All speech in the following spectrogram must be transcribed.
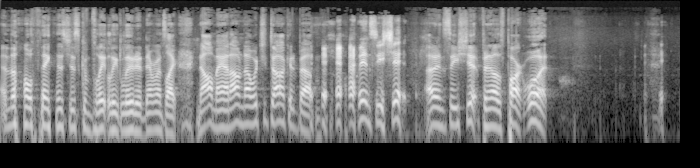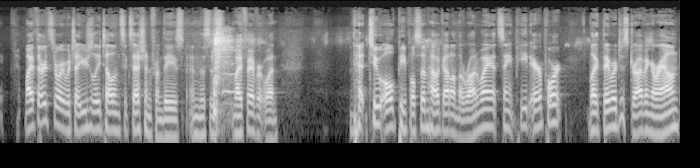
and the whole thing is just completely looted, and everyone's like, "No, man, I don't know what you're talking about. I didn't see shit. I didn't see shit." Pinellas Park, what? My third story, which I usually tell in succession from these, and this is my favorite one, that two old people somehow got on the runway at St. Pete Airport Like they were just driving around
